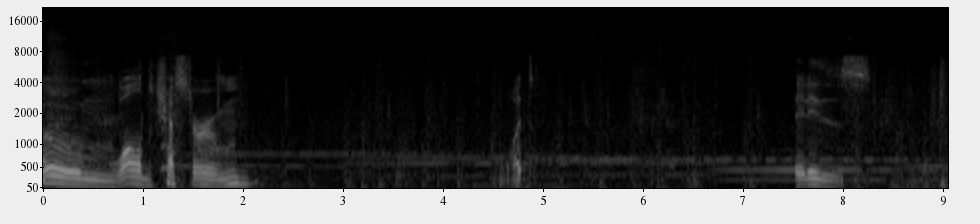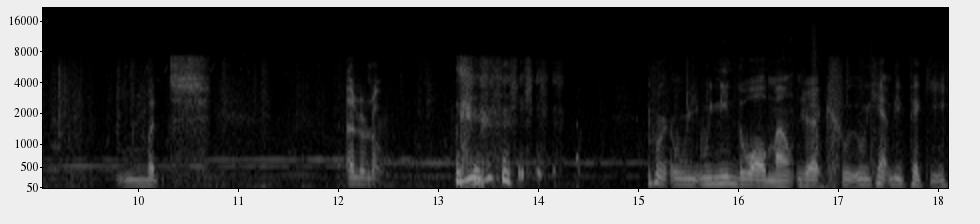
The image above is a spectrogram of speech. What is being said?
Boom! Walled chest room. What? It is. But I don't know. We we need the wall mount, Jack. We, we can't be picky.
